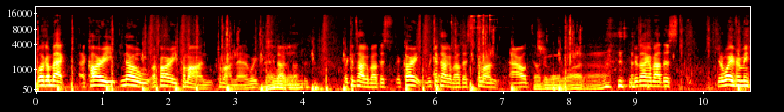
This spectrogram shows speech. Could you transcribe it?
Welcome back, Akari. No, Akari, come on, come on, man. We can talk about this. We can talk about this. Akari, we can talk about this. Come on, out. Talk about what, huh? We can talk about this. Get away from me.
